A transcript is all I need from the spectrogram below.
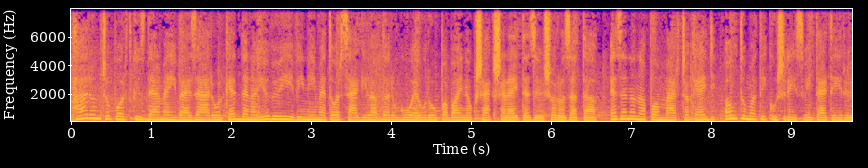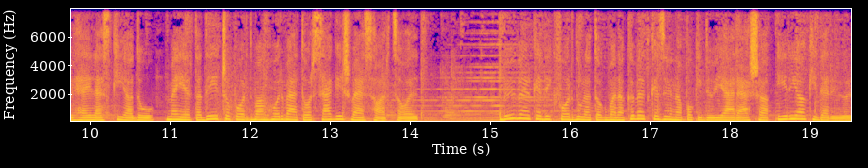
Három csoport küzdelmeivel zárul kedden a jövő évi németországi labdarúgó Európa-bajnokság selejtező sorozata. Ezen a napon már csak egy, automatikus részvételt érő hely lesz kiadó, melyért a D csoportban Horvátország és Wales harcol. Bővelkedik fordulatokban a következő napok időjárása, írja a kiderül.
